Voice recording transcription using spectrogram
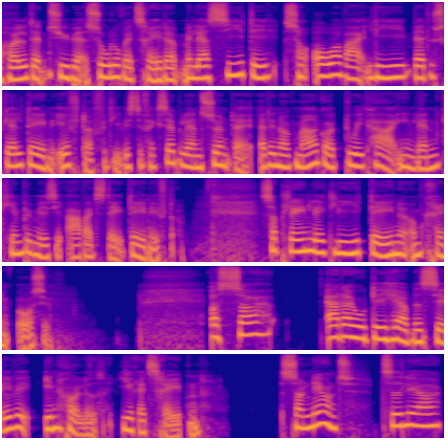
at holde den type af soloretræter, men lad os sige det, så overvej lige, hvad du skal dagen efter, fordi hvis det for eksempel er en søndag, er det nok meget godt, du ikke har en eller anden kæmpemæssig arbejdsdag dagen efter. Så planlæg lige dagene omkring også. Og så er der jo det her med selve indholdet i retræten. Som nævnt, Tidligere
